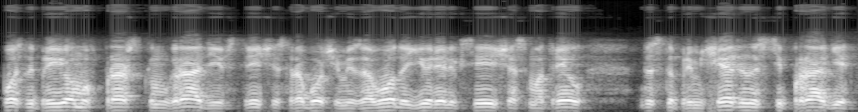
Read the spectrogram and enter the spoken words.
После приема в Пражском Граде и встречи с рабочими завода Юрий Алексеевич осмотрел достопримечательности Праги,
